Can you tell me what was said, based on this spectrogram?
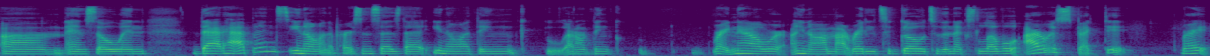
Um and so when that happens, you know, and the person says that, you know, I think, I don't think right now, or, you know, I'm not ready to go to the next level, I respect it. right?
